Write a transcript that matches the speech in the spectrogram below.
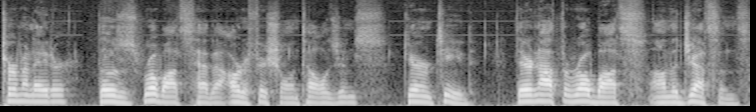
Terminator? Those robots had artificial intelligence, guaranteed. They're not the robots on the Jetsons.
